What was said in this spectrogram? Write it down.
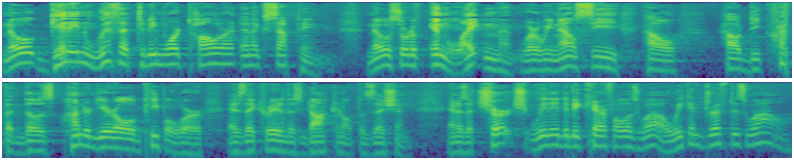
no getting with it to be more tolerant and accepting. No sort of enlightenment where we now see how, how decrepit those hundred year old people were as they created this doctrinal position. And as a church, we need to be careful as well. We can drift as well.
